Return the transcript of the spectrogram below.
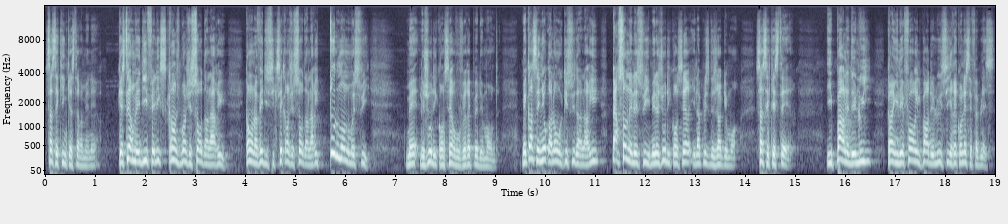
Ça, c'est King Kester Menea. Kester me dit, Félix, quand moi je sors dans la rue, quand on avait du succès, quand je sors dans la rue, tout le monde me suit. Mais les jours du concert, vous verrez peu de monde. Mais quand c'est Nyokalongo qui suit dans la rue, personne ne le suit. Mais le jour du concert, il a plus de gens que moi. Ça, c'est Kester. Il parle de lui. Quand il est fort, il parle de lui aussi. Il reconnaît ses faiblesses.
